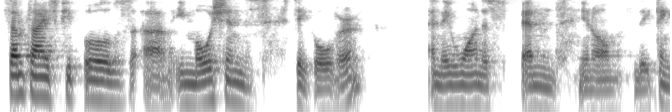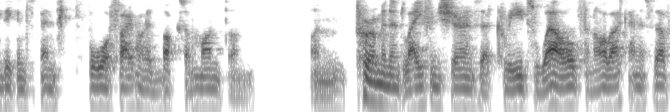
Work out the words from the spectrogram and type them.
sometimes people's um, emotions take over and they want to spend, you know, they think they can spend four or five hundred bucks a month on on permanent life insurance that creates wealth and all that kind of stuff.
